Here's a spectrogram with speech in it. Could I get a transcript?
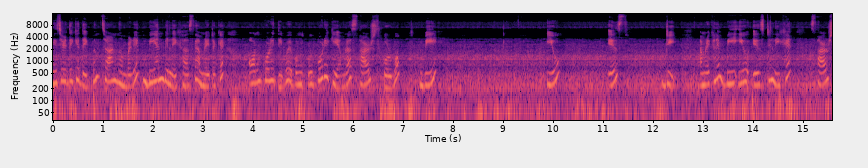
নিচের দিকে দেখবেন চার নম্বরে বিএনবি লেখা আছে, আমরা এটাকে অন করে দিব এবং উপরে গিয়ে আমরা সার্চ করব বি ইউ এস ডি আমরা এখানে বি ইউ এস ডি লিখে সার্চ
